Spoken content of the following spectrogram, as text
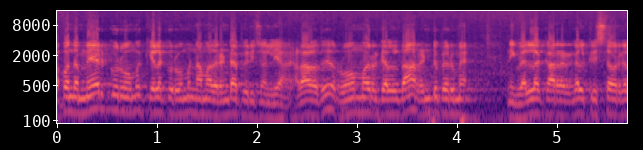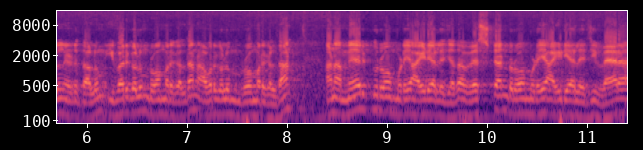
அப்போ இந்த மேற்கு ரோமு கிழக்கு ரோமு நம்ம அதை ரெண்டாக பிரித்தோம் இல்லையா? அதாவது ரோமர்கள் தான் ரெண்டு பேருமே. இன்னைக்கு வெள்ளக்காரர்கள் கிறிஸ்தவர்கள்னு எடுத்தாலும் இவர்களும் ரோமர்கள் தான் அவர்களும் ரோமர்கள் தான். ஆனால் மேற்கு ரோமுடைய ஐடியாலஜி அதாவது வெஸ்டர்ன் ரோமுடைய ஐடியாலஜி வேறு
